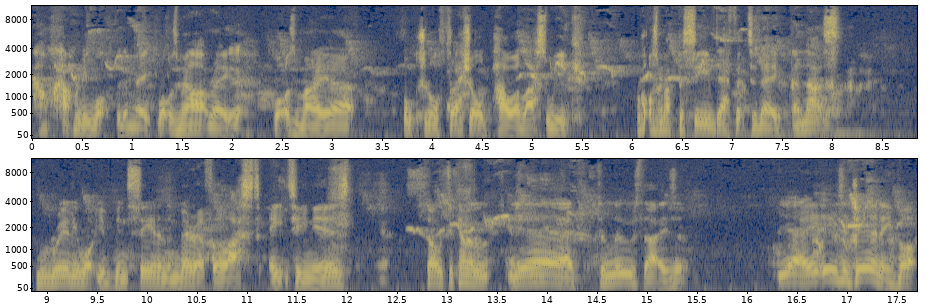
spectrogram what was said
how, how many watts did I make? What was my heart rate? Yeah. What was my uh, functional threshold power last week? What was my perceived effort today? And that's really what you've been seeing in the mirror for the last 18 years. So to kind of, yeah, to lose that is, it? yeah, it is a journey, but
